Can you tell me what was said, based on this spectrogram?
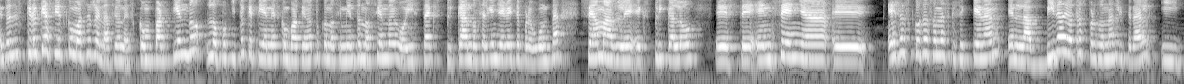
Entonces creo que así es como haces relaciones, compartiendo lo poquito que tienes, compartiendo tu conocimiento, no siendo egoísta, explicando. Si alguien llega y te pregunta, sea amable, explícalo, este, enseña. Eh, esas cosas son las que se quedan en la vida de otras personas literal y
